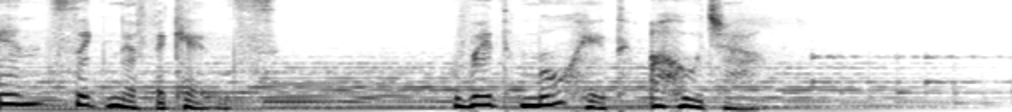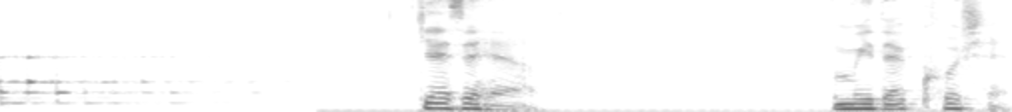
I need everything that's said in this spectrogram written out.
Insignificance. With Mohit Ahuja. कैसे हैं आप? उम्मीद है खुश हैं।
